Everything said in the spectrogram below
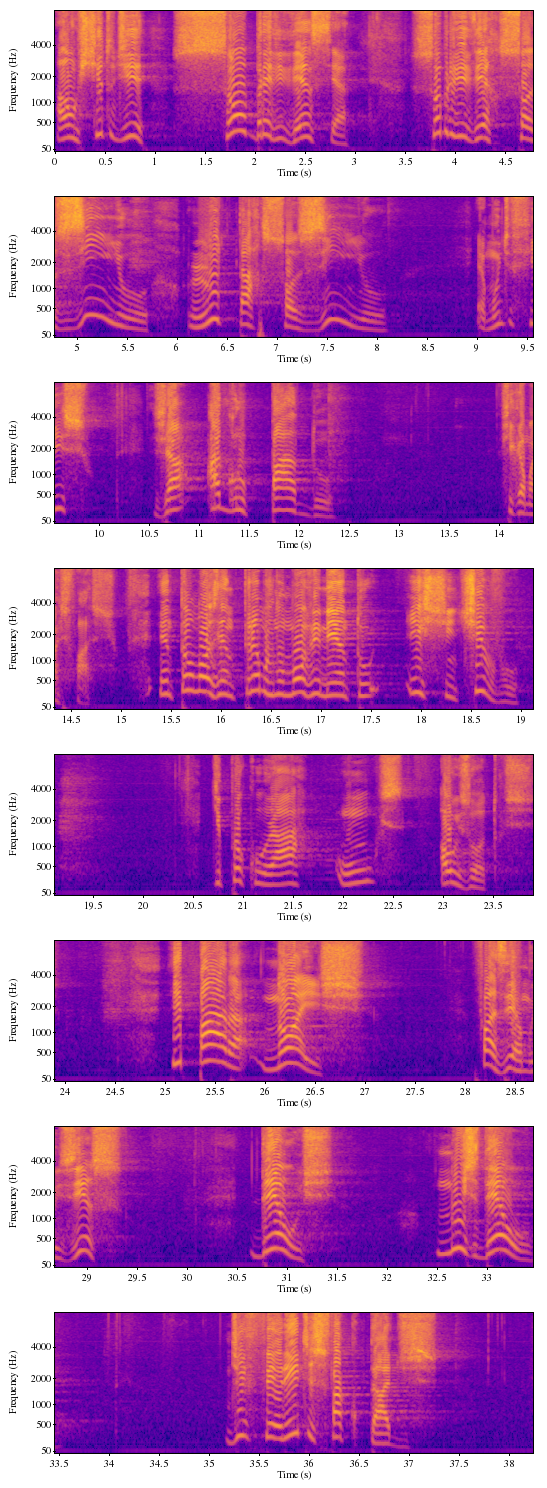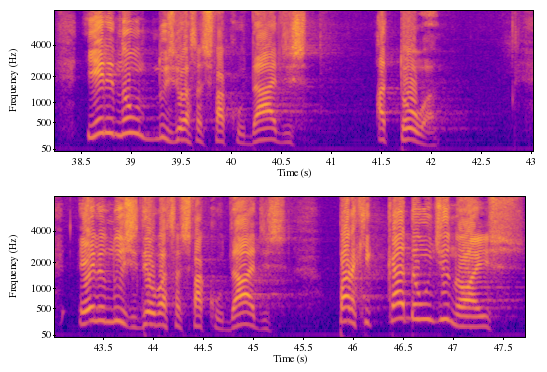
a um instinto de sobrevivência Sobreviver sozinho, lutar sozinho, é muito difícil. Já agrupado, fica mais fácil. Então nós entramos no movimento instintivo de procurar uns aos outros. E para nós fazermos isso, Deus nos deu diferentes faculdades. E Ele não nos deu essas faculdades à toa. Ele nos deu essas faculdades para que cada um de nós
